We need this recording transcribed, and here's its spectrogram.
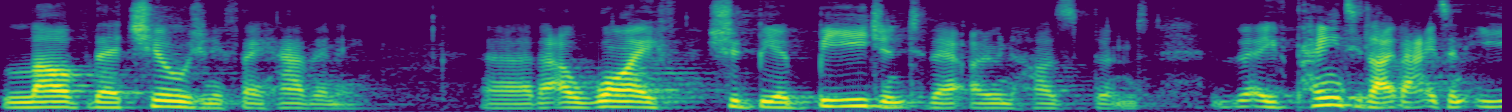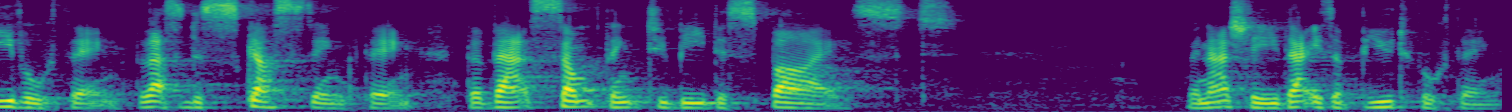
love their children if they have any. Uh, that a wife should be obedient to their own husband. They've painted like that is an evil thing, that that's a disgusting thing, that that's something to be despised. When actually, that is a beautiful thing.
